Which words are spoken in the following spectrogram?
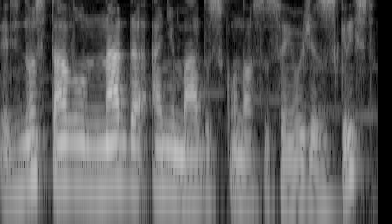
eles não estavam nada animados com nosso Senhor Jesus Cristo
